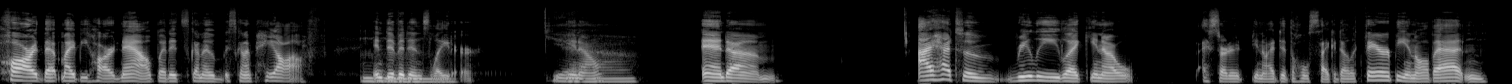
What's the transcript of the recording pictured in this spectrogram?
hard that might be hard now, but it's to it's to pay off in dividends Mhm. later. Yeah. you know? And um I had to really like, you know, I started, you know, I did the whole psychedelic therapy and all that and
